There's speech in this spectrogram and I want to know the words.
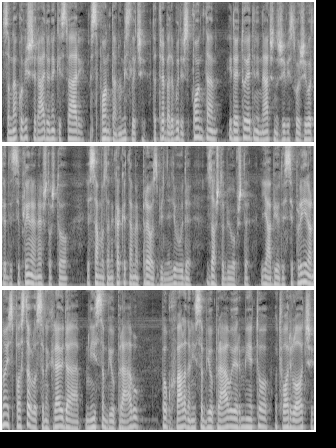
sam onako više radio neke stvari spontano misleći da treba da budeš spontan i da je to jedini način da živi svoj život jer disciplina je nešto što je samo za nekakve tame preozbiljne ljude, zašto bi uopšte ja bio discipliniran. No ispostavilo se na kraju da nisam bio u pravu, Bogu hvala da nisam bio u pravu jer mi je to otvorilo oči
